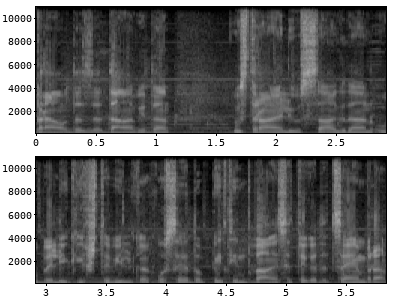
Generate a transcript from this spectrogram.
Pravda za Davida ustrajali vsak dan v velikih številkah vse do 25. decembra,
